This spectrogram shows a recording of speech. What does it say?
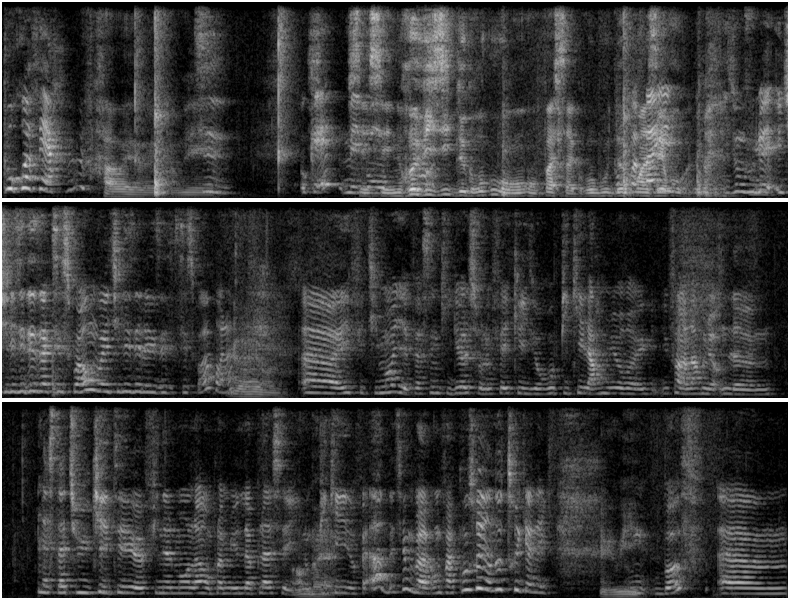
pourquoi faire? Ah ouais, ouais, ouais, non, mais. C'est- Ok, mais C'est bon, c'est une revisite de Grogu, on, on passe à Grogu Pourquoi pas, 2.0. ils, ils ont voulu utiliser des accessoires, on va utiliser les accessoires, voilà. Ouais, ouais. Euh, effectivement, il y a personne qui gueule sur le fait qu'ils ont repiqué l'armure, euh, enfin l'armure, le- la statue qui était euh, finalement là en plein milieu de la place et ils Ah l'ont bah. piqué, ils ont fait ah bah tiens on va, on va construire un autre truc avec. Et oui. Bof. Euh,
